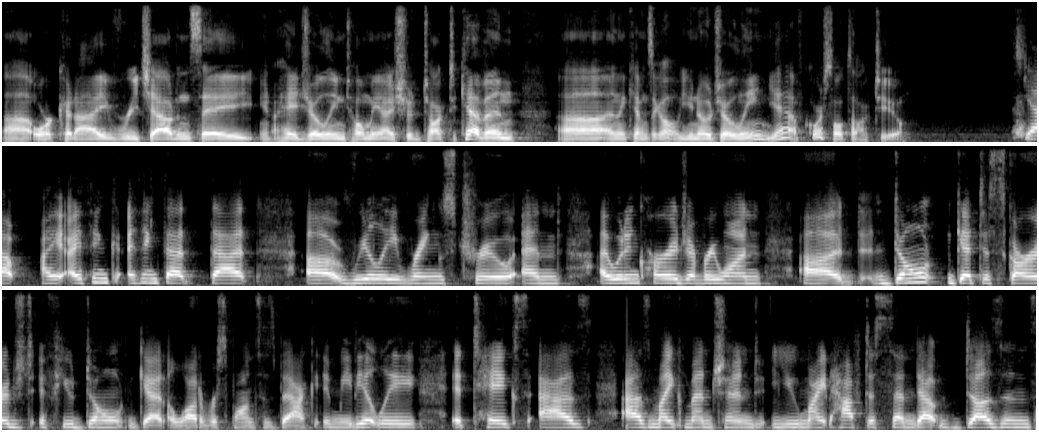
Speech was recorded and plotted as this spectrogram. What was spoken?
Uh, or could I reach out and say, you know, hey, Jolene told me I should talk to Kevin, uh, and then Kevin's like, oh, you know Jolene? Yeah, of course I'll talk to you. Yep, I, I, think I think that that uh, really rings true, and I would encourage everyone: uh, don't get discouraged if you don't get a lot of responses back immediately. It takes, as as Mike mentioned, you might have to send out dozens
